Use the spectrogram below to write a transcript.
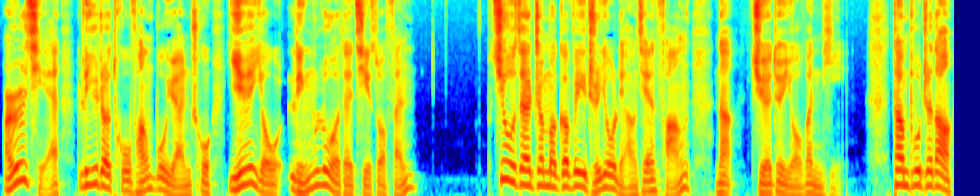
而且离着土房不远处也有零落的几座坟，就在这么个位置有两间房，那绝对有问题。但不知道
